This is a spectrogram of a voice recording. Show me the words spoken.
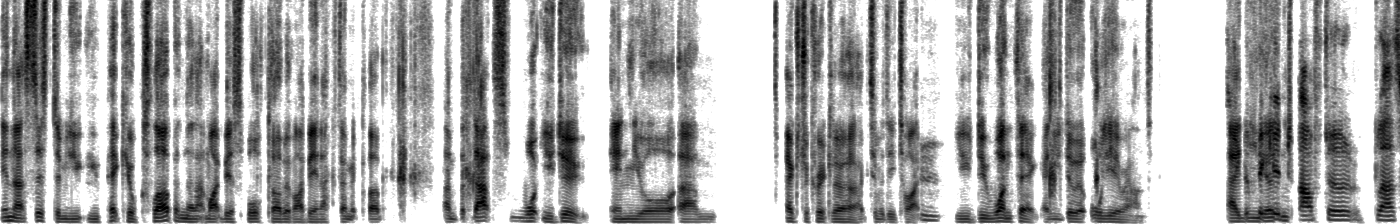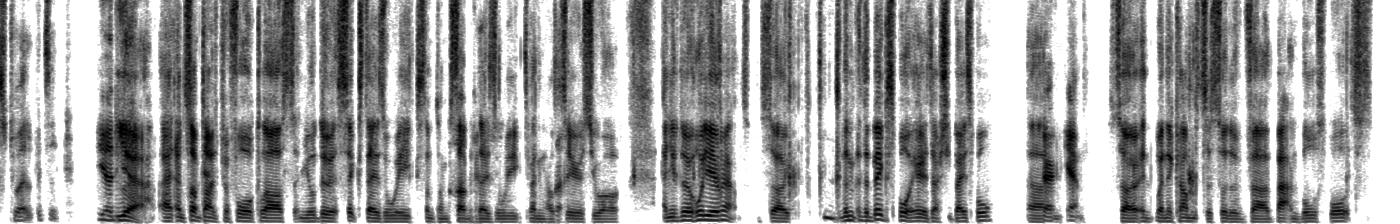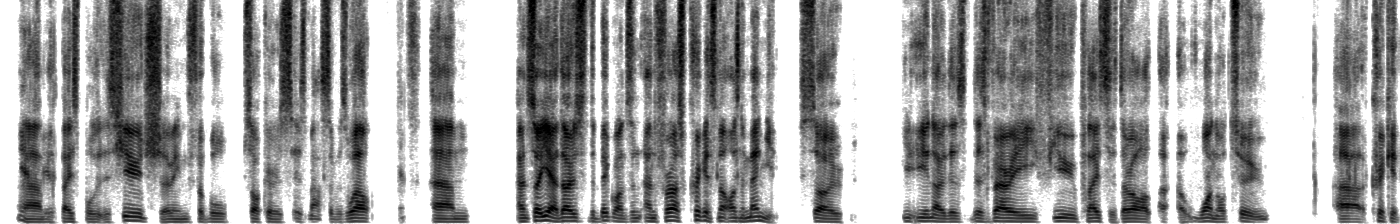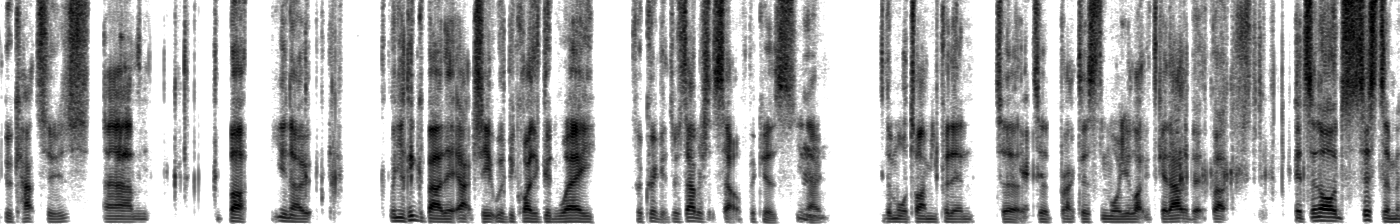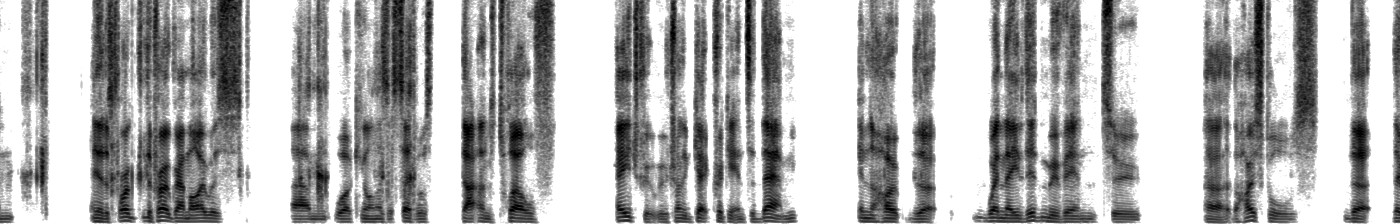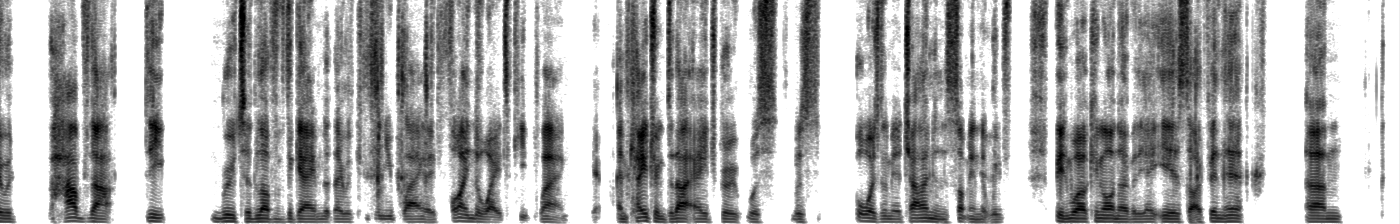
in that system, you, you pick your club, and then that might be a sport club, it might be an academic club. Um, but that's what you do in your um, extracurricular activity time. Mm. You do one thing and you do it all year round. And you pick it after class 12 it's a yeah yeah, and, and sometimes before class, and you'll do it six days a week, sometimes seven Okay. days a week, depending how Right. serious you are, and you do it all year round. So Mm. the, the big sport here is actually baseball. Um, yeah so when it comes to sort of uh, bat and ball sports, Yeah, um, yeah. baseball is huge. I mean, football, soccer is, is massive as well. Yes. Um, and so yeah, those are the big ones. And, and for us, cricket's not on the menu. So you, you know, there's there's very few places. There are uh, uh, one or two uh, cricket bukatsus, um, but you know, when you think about it, actually, it would be quite a good way for cricket to establish itself because you Mm. know, the more time you put in to Yeah. to practice, the more you're likely to get out of it. But it's an odd system, and you know, the pro- the program I was um, working on, as I said, was that under twelve age group. We were trying to get cricket into them in the hope that when they did move into uh, the high schools, that they would have that deep rooted love of the game that they would continue playing. They'd find a way to keep playing. Yeah. And catering to that age group was was always going to be a challenge, and it's something that we've been working on over the eight years that I've been here. Um,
